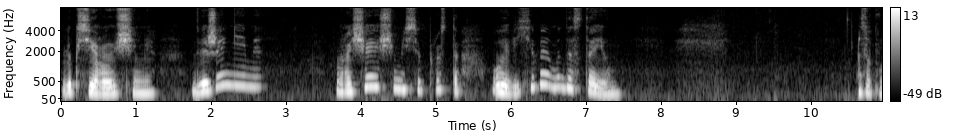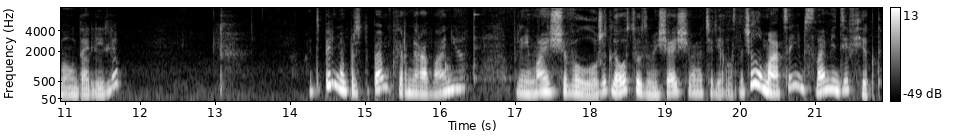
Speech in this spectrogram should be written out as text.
люксирующими движениями вращающимися просто вывихиваем и достаем. Зуб мы удалили. А теперь мы приступаем к формированию принимающего ложа для остеозамещающего материала. Сначала мы оценим с вами дефект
